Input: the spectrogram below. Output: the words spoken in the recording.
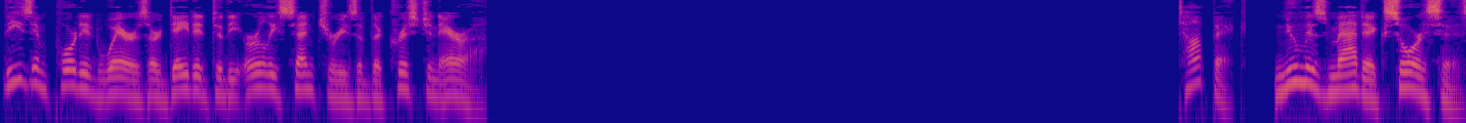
These imported wares are dated to the early centuries of the Christian era. Topic: Numismatic sources.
